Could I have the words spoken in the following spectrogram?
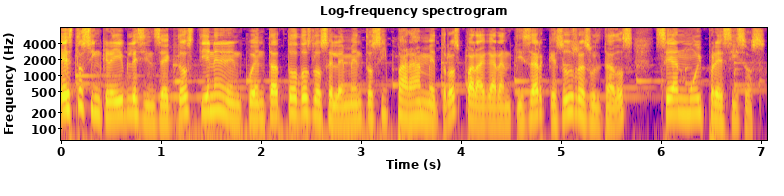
Estos increíbles insectos tienen en cuenta todos los elementos y parámetros para garantizar que sus resultados sean muy precisos.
